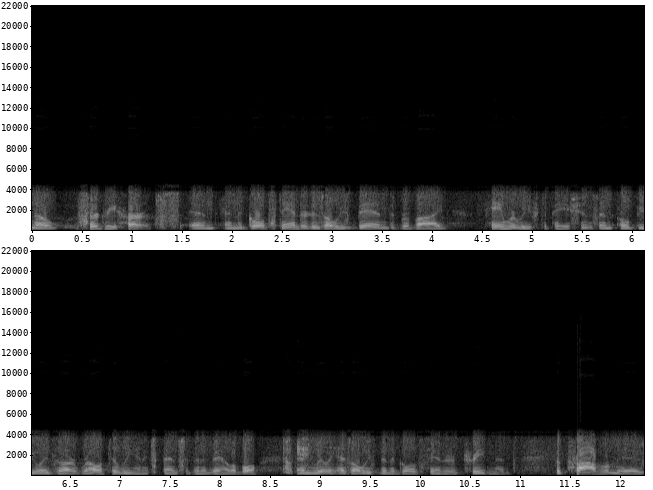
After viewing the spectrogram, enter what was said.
know surgery hurts, and and the gold standard has always been to provide pain relief to patients, and opioids are relatively inexpensive and available, okay. and really has always been the gold standard of treatment. The problem is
